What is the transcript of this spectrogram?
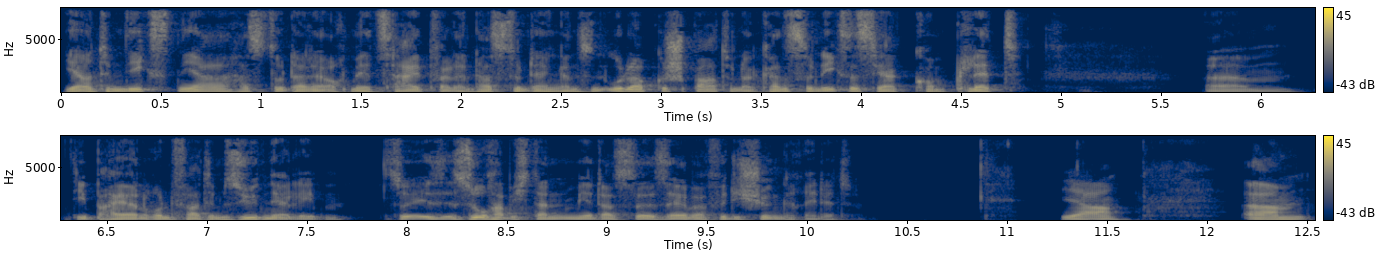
Ja und im nächsten Jahr hast du dann auch mehr Zeit, weil dann hast du deinen ganzen Urlaub gespart und dann kannst du nächstes Jahr komplett ähm, die Bayern-Rundfahrt im Süden erleben. So, so habe ich dann mir das äh, selber für dich schön geredet. Ja. Ähm,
